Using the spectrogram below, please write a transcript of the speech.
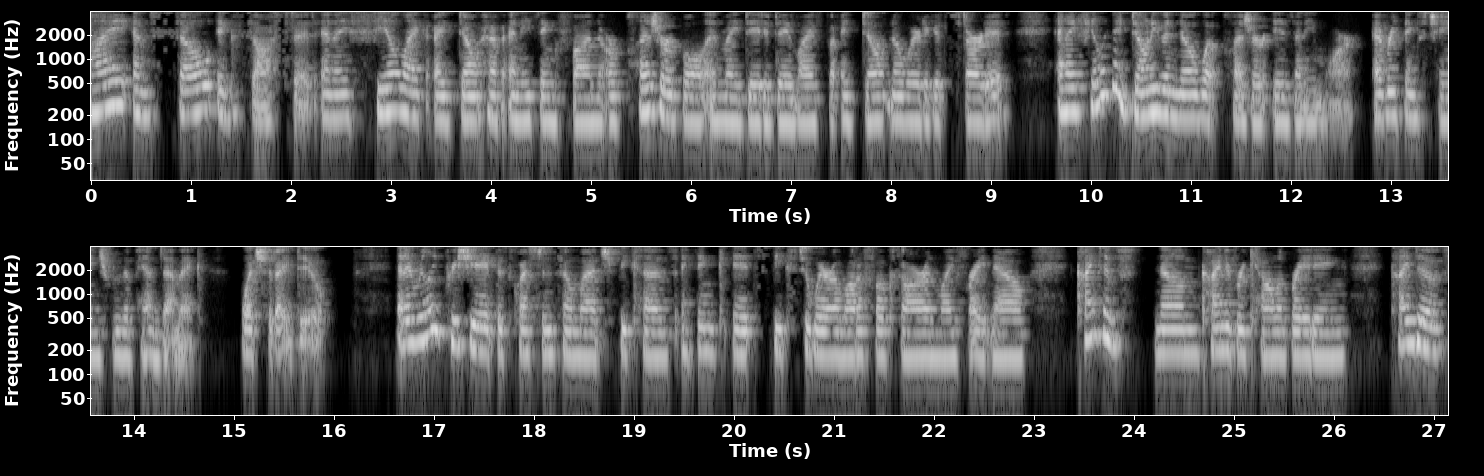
I am so exhausted and I feel like I don't have anything fun or pleasurable in my day to day life, but I don't know where to get started. And I feel like I don't even know what pleasure is anymore. Everything's changed from the pandemic. What should I do? And I really appreciate this question so much because I think it speaks to where a lot of folks are in life right now, kind of numb, kind of recalibrating, kind of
